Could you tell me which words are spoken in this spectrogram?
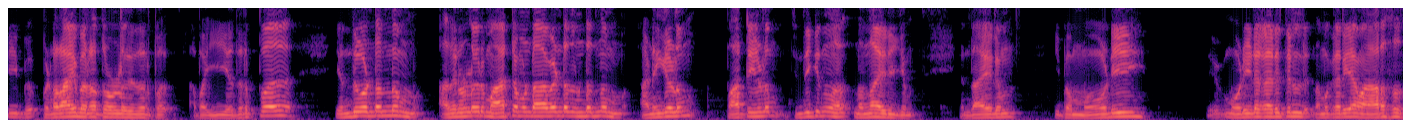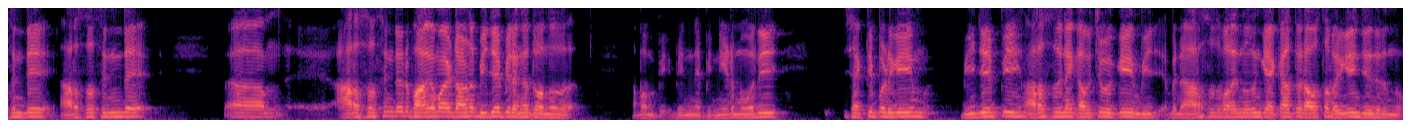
ഈ പിണറായി ഭരണത്തോടുള്ള എതിർപ്പ്. അപ്പം ഈ എതിർപ്പ് എന്തുകൊണ്ടെന്നും അതിനുള്ളൊരു മാറ്റം ഉണ്ടാവേണ്ടതുണ്ടെന്നും അണികളും പാർട്ടികളും ചിന്തിക്കുന്നത് നന്നായിരിക്കും. എന്തായാലും ഇപ്പം മോഡി മോഡിയുടെ കാര്യത്തിൽ നമുക്കറിയാം ആർ എസ് എസിന്റെ ആർ എസ് എസിന്റെ ആർ എസ് എസിന്റെ ഒരു ഭാഗമായിട്ടാണ് ബി ജെ പി രംഗത്ത് വന്നത്. അപ്പം പിന്നെ പിന്നീട് മോദി ശക്തിപ്പെടുകയും B J P R S എസിനെ കവിച്ചു വെക്കുകയും ബി പിന്നെ ആർ എസ് എസ് പറയുന്നതും കേൾക്കാത്ത ഒരു അവസ്ഥ വരികയും ചെയ്തിരുന്നു.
